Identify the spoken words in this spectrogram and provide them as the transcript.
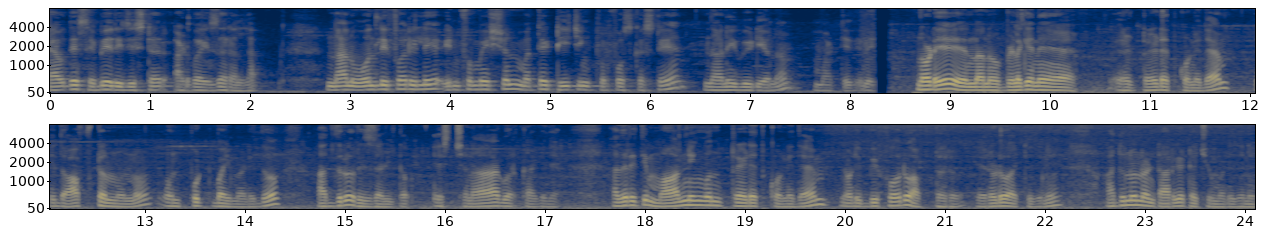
ಯಾವುದೇ ಸೆಬಿ ರಿಜಿಸ್ಟರ್ ಅಡ್ವೈಸರ್ ಅಲ್ಲ. ನಾನು ಓನ್ಲಿ ಫಾರ್ ಇಲ್ಲಿ ಇನ್ಫಾರ್ಮೇಷನ್ ಮತ್ತು ಟೀಚಿಂಗ್ ಪರ್ಪೋಸ್ಗಷ್ಟೇ ನಾನು ಈ ವಿಡಿಯೋನ ಮಾಡ್ತಿದ್ದೀನಿ. ನೋಡಿ, ನಾನು ಬೆಳಗ್ಗೆ ಟ್ರೇಡ್ ಎತ್ಕೊಂಡಿದ್ದೆ. ಇದು ಆಫ್ಟರ್ನೂನು ಒಂದು ಪುಟ್ ಬೈ ಮಾಡಿದ್ದು. ಅದ್ರ ರಿಸಲ್ಟು. ಎಷ್ಟು ಚೆನ್ನಾಗಿ ವರ್ಕ್ ಆಗಿದೆ. ಅದೇ ರೀತಿ ಮಾರ್ನಿಂಗ್ ಒಂದು ಟ್ರೇಡ್ ಎತ್ಕೊಂಡಿದ್ದೆ. ನೋಡಿ ಬಿಫೋರು ಆಫ್ಟರು ಎರಡೂ ಹಾಕಿದ್ದೀನಿ. ಅದನ್ನು ನಾನು ಟಾರ್ಗೆಟ್ ಅಚೀವ್ ಮಾಡಿದ್ದೀನಿ.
